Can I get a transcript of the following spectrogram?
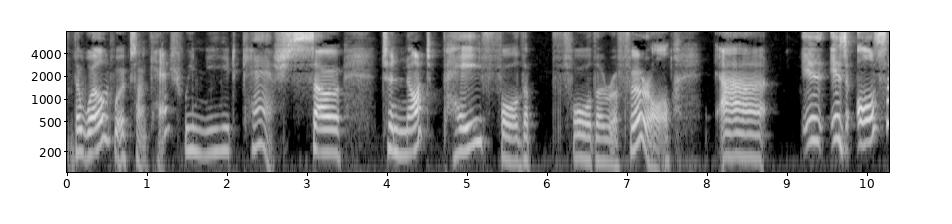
the world works on cash. We need cash. So to not pay for the, for the referral, uh, is, is also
